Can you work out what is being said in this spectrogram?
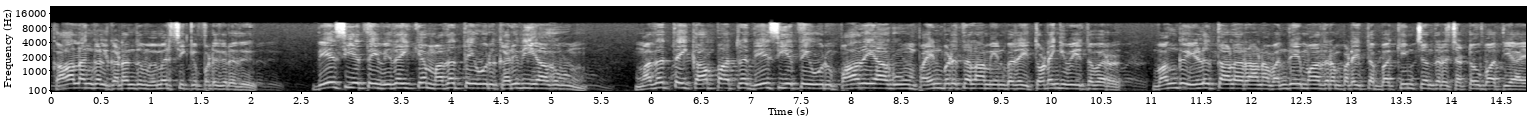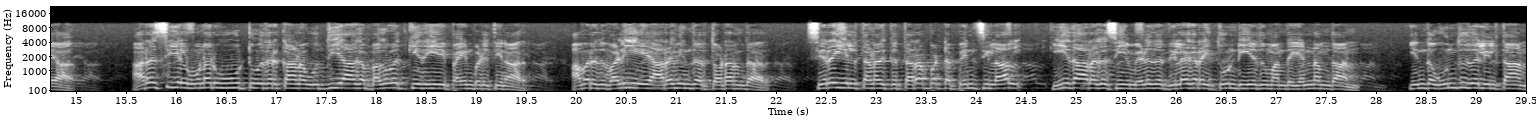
காலங்கள் கடந்தும் விமர்சிக்கப்படுகிறது. தேசியத்தை விதைக்க மதத்தை ஒரு கருவியாகவும் மதத்தை காப்பாற்ற தேசியத்தை ஒரு பாதையாகவும் பயன்படுத்தலாம் என்பதை தொடங்கி வைத்தவர் வங்க எழுத்தாளரான வந்தே மாதரம் படைத்த பக்கிம் சந்திர சட்டோபாத்தியாயா. அரசியல் உணர்வு ஊட்டுவதற்கான உத்தியாக பகவத்கீதையை பயன்படுத்தினார். அவரது வழியை அரவிந்தர் தொடர்ந்தார். சிறையில் தனக்கு தரப்பட்ட பென்சிலால் கீதா ரகசியம் எழுத திலகரை தூண்டியதும் அந்த எண்ணம்தான். இந்த உந்துதலில் தான்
